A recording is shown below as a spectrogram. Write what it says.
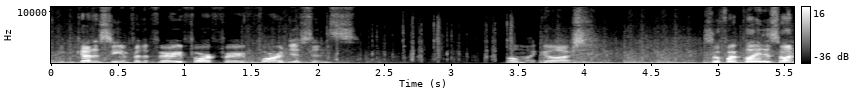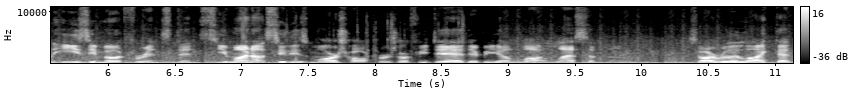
You can kind of see him for the very far, very far distance. Oh my gosh. So if I play this on easy mode, for instance, you might not see these marsh hoppers, or if you did, there'd be a lot less of them. So I really like that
